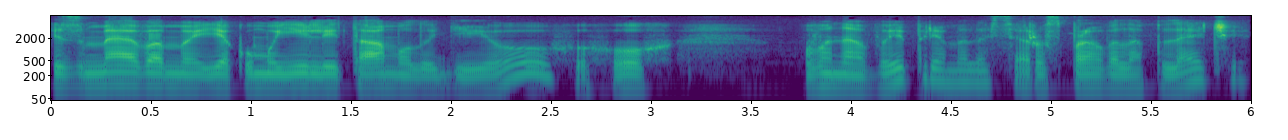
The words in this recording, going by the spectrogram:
із мевами, як у мої літа молоді. Ох ох ох. Вона випрямилася, розправила плечі,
